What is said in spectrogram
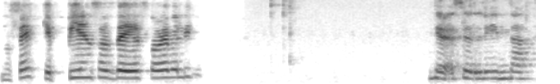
No sé, ¿qué piensas de esto, Evelyn? Gracias, Linda.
